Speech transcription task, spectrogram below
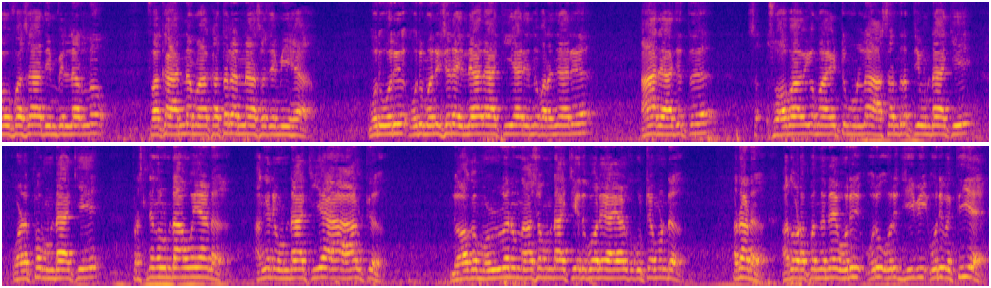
ഔ ഫസാദിം ഫില്ലർലോ ഫക അന്നമാ കത്തല അന്നാസ ജമീഹ. ഒരു ഒരു ഒരു മനുഷ്യനെ ഇല്ലാതാക്കിയാൽ എന്ന് പറഞ്ഞാൽ ആ രാജ്യത്ത് സ്വ- സ്വാഭാവികമായിട്ടുമുള്ള അസംതൃപ്തി ഉണ്ടാക്കി കുഴപ്പമുണ്ടാക്കി പ്രശ്നങ്ങൾ ഉണ്ടാവുകയാണ് അങ്ങനെ ഉണ്ടാക്കിയ ആ ആൾക്ക് ലോകം മുഴുവനും നാശമുണ്ടാക്കിയതുപോലെ അയാൾക്ക് കുറ്റമുണ്ട്. അതാണ്. അതോടൊപ്പം തന്നെ ഒരു ഒരു ഒരു ജീവി ഒരു വ്യക്തിയെ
